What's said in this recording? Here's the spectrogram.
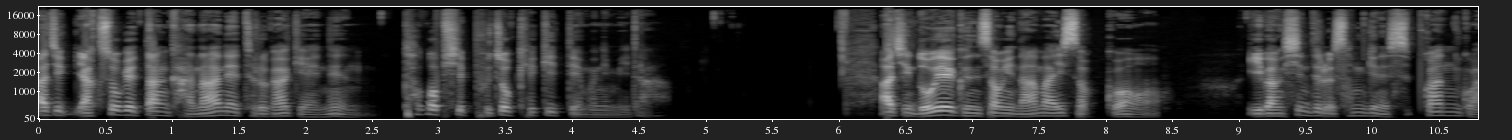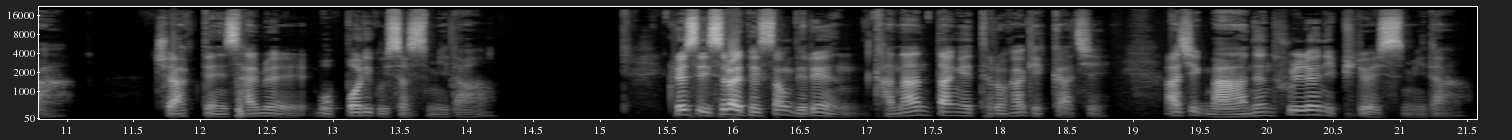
아직 약속의 땅 가나안에 들어가기에는 턱없이 부족했기 때문입니다. 아직 노예 근성이 남아 있었고 이방 신들을 섬기는 습관과 죄악된 삶을 못 버리고 있었습니다. 그래서 이스라엘 백성들은 가나안 땅에 들어가기까지 아직 많은 훈련이 필요했습니다.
